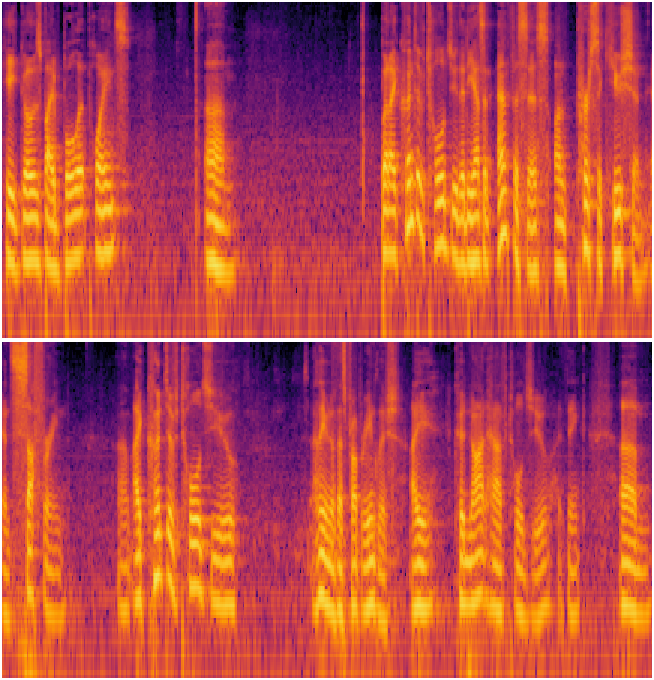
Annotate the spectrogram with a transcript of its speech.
He goes by bullet points. Um, but I couldn't have told you that he has an emphasis on persecution and suffering. Um, I couldn't have told you, I don't even know if that's proper English. I could not have told you, I think, um,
